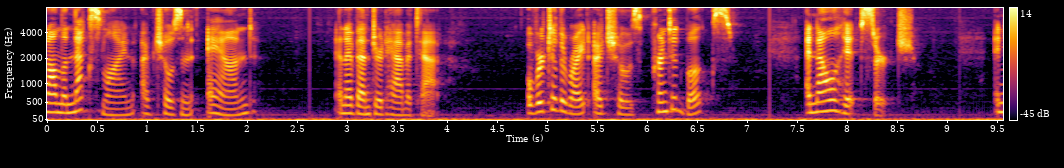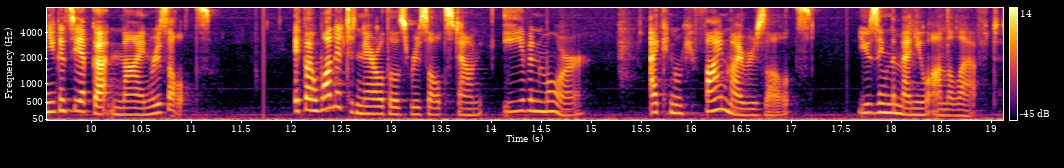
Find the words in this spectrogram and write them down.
and on the next line, I've chosen AND, and I've entered Habitat. Over to the right, I chose Printed Books, and now I'll hit Search. And you can see I've got nine results. If I wanted to narrow those results down even more, I can refine my results using the menu on the left.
